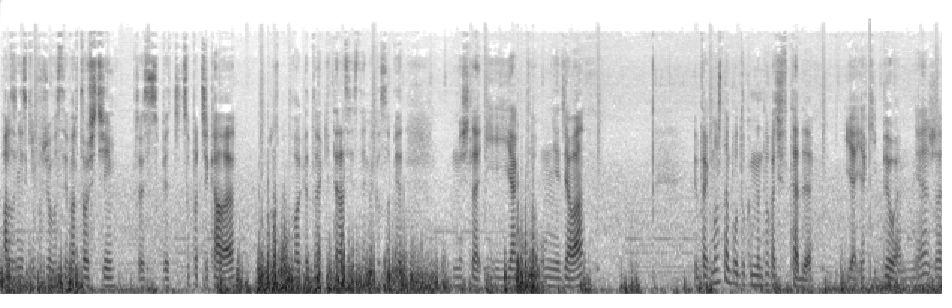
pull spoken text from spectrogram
bardzo niskim poziomie własnej wartości. To jest super, super ciekawe, biorąc pod uwagę to, jaki teraz jestem, jak o sobie myślę i jak to u mnie działa. Tak można było dokumentować wtedy, ja, jaki byłem, nie? Że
